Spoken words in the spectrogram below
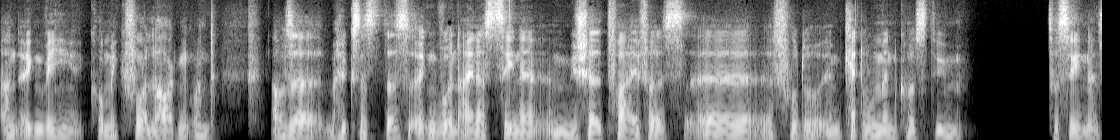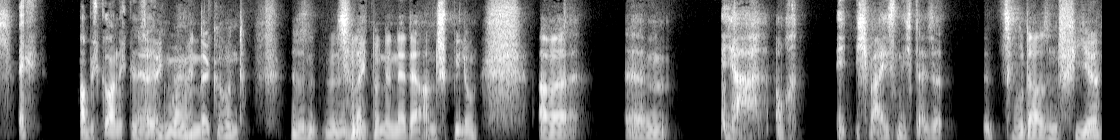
an irgendwelche Comic-Vorlagen und außer höchstens, dass irgendwo in einer Szene Michelle Pfeiffers äh, Foto im Catwoman-Kostüm zu sehen ist. Echt? Habe ich gar nicht gesehen. Ja, irgendwo im Hintergrund. Das ist, das ist mhm. vielleicht nur eine nette Anspielung. Aber ähm, ja, auch, ich weiß nicht, also 2004,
